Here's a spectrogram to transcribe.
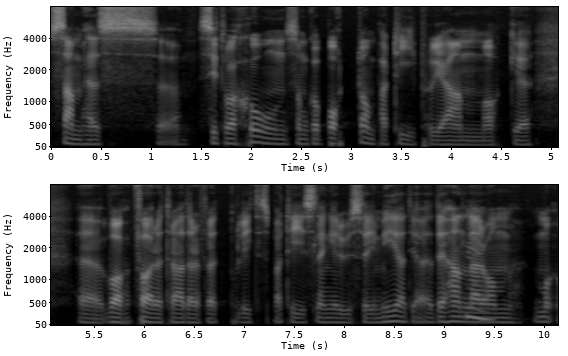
samhällssituation som går bortom partiprogram och eh, eh, vad företrädare för ett politiskt parti slänger ur sig i media. Det handlar mm. om må,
